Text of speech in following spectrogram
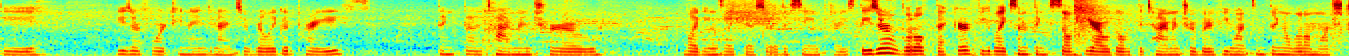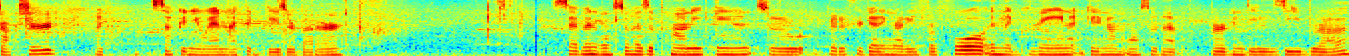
The These are $14.99, so really good price. I think the Time and Tru leggings like this are the same price. These are a little thicker. If you like something silkier, I would go with the Time and Tru. But if you want something a little more structured, like sucking you in, I think these are better. Seven also has a ponte pant, so good if you're getting ready for fall. And the green gingham, also that burgundy zebra.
